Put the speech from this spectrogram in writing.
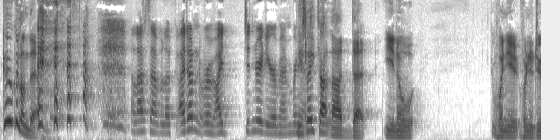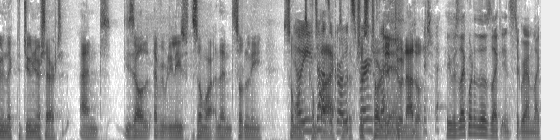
Google him there. I'll have to have a look. I don't. Rem- I didn't really remember. He's him. like that lad that you know when you when you're doing like the junior cert and he's all everybody leaves for the summer and then suddenly someone's oh, he come back and growth they've just turned like- into an adult. He was like one of those like Instagram like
